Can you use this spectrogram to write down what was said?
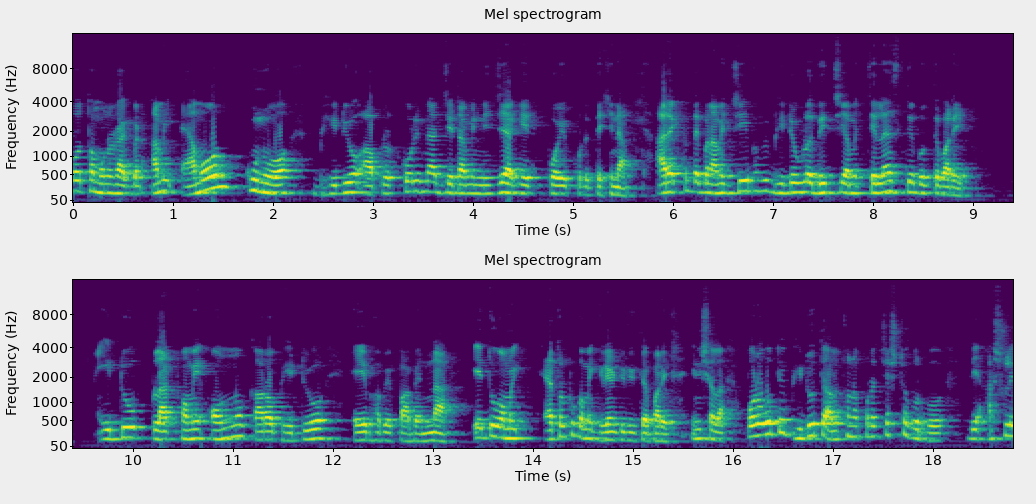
কথা মনে রাখবেন, আমি এমন কোনো ভিডিও আপলোড করি না যেটা আমি নিজে আগে প্রয়োগ করে দেখি না। আর একটা দেখবেন, আমি যেভাবে ভিডিওগুলো দিচ্ছি, আমি চ্যালেঞ্জ দিয়ে বলতে পারি, ইউটিউব প্ল্যাটফর্মে অন্য কারও ভিডিও এইভাবে পাবেন না। এটু আমি, এতটুকু আমি গ্যারান্টি দিতে পারি। ইনশাল্লাহ পরবর্তী ভিডিওতে আলোচনা করার চেষ্টা করব যে আসলে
